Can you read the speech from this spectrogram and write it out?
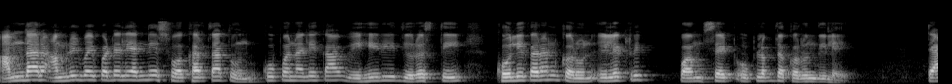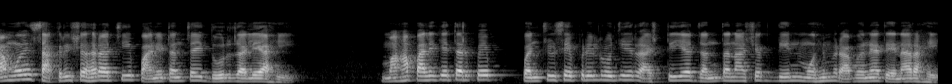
आमदार अमरीशभाई पटेल यांनी स्वखर्चातून कूपनलिका विहिरी दुरुस्ती खोलीकरण करून इलेक्ट्रिक पंपसेट उपलब्ध करून दिले. त्यामुळे साक्री शहराची पाणीटंचाई दूर झाली आहे. महापालिकेतर्फे पंचवीस एप्रिल रोजी राष्ट्रीय जंतनाशक दिन मोहीम राबवण्यात येणार आहे.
